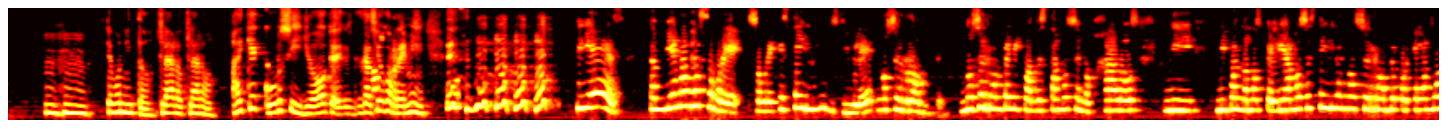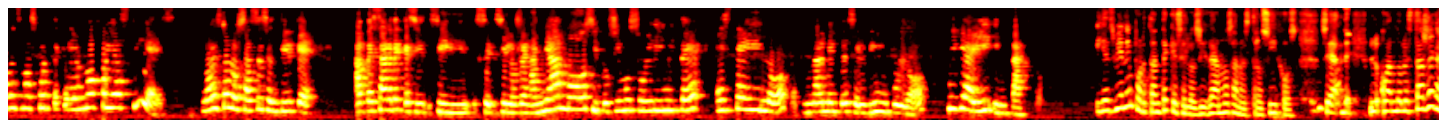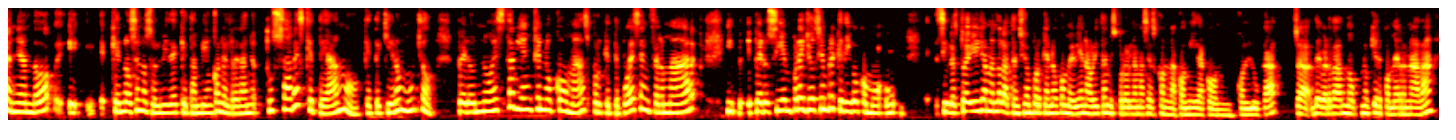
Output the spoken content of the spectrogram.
Qué bonito, claro, claro. Ay, qué cursi yo, que casi Remy. Sí es. También habla sobre, sobre que este hilo invisible no se rompe, no se rompe ni cuando estamos enojados, ni, ni cuando nos peleamos, este hilo no se rompe porque el amor es más fuerte que el enojo y así es, ¿no? Esto los hace sentir que a pesar de que si, si, si, si los regañamos y pusimos un límite, este hilo, que finalmente es el vínculo, sigue ahí intacto y es bien importante que se los digamos a nuestros hijos. O sea, cuando lo estás regañando, eh, eh, que no se nos olvide que también con el regaño, tú sabes que te amo, que te quiero mucho, pero no está bien que no comas porque te puedes enfermar. Y, pero siempre, yo siempre que digo como, si lo estoy llamando la atención porque no come bien, ahorita mis problemas es con la comida con, con Luca, o sea, de verdad no, no quiere comer nada.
